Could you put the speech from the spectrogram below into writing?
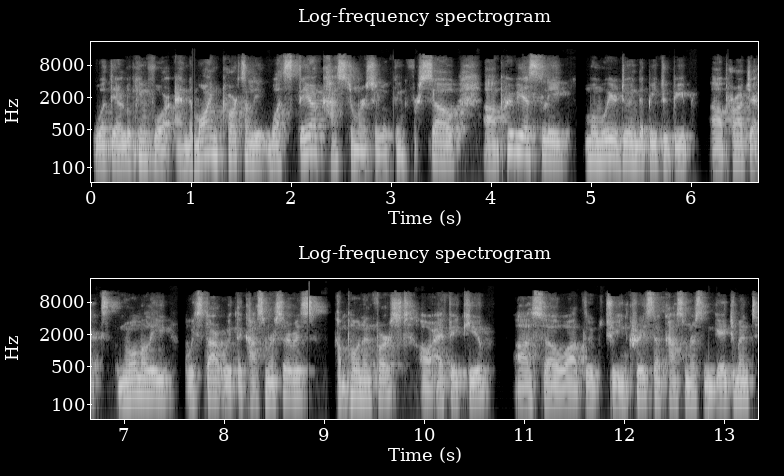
what they're looking for, and more importantly, what's their customers are looking for. So uh, previously, when we were doing the B2B uh, projects, normally we start with the customer service component first, or FAQ, uh, so uh, to, to, increase the customers' engagement,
